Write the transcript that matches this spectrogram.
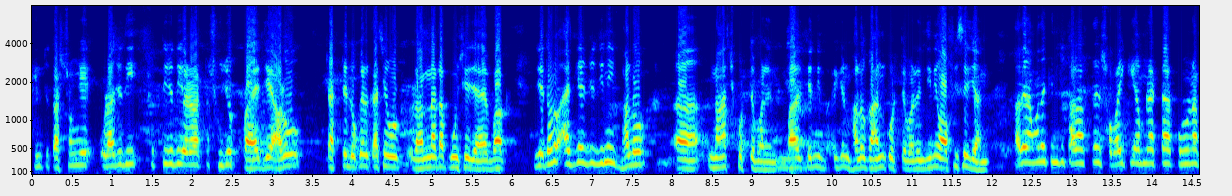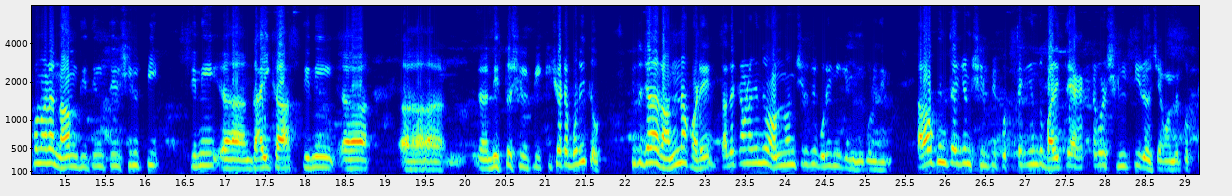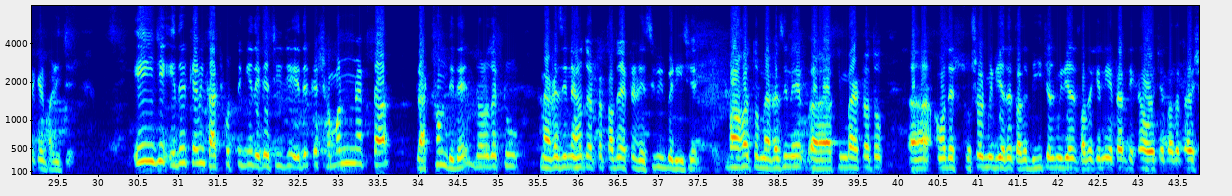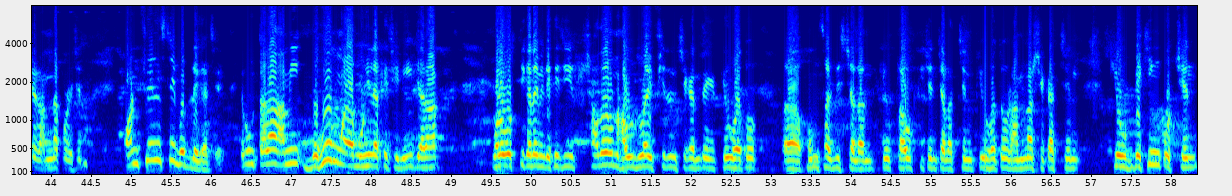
কিন্তু তার সঙ্গে ওরা যদি, সত্যি যদি ওরা একটা সুযোগ পায় যে আরও চারটে লোকের কাছে ওর রান্নাটা পৌঁছে যায় বা যে ধরো আজকে যিনি ভালো নাচ করতে পারেন বা যিনি একজন ভালো গান করতে পারেন, যিনি অফিসে যান, তাদের আমাদের কিন্তু তারা সবাইকে আমরা একটা কোনো না কোনো একটা নাম দিই। তিনি তিনি শিল্পী, তিনি গায়িকা, তিনি নৃত্যশিল্পী, কিছু একটা বলি তো। কিন্তু যারা রান্না করে, তাদেরকে আমরা কিন্তু রন্ধন শিল্পী বলিনি কিন্তু করে দিই তারাও কিন্তু একজন শিল্পী, প্রত্যেকে কিন্তু বাড়িতে এক একটা করে শিল্পী রয়েছে আমাদের প্রত্যেকের বাড়িতে। এই যে এদেরকে আমি কাজ করতে গিয়ে দেখেছি যে এদেরকে সামান্য একটা প্ল্যাটফর্ম দিলে, ধরো একটু ম্যাগাজিনে হয়তো একটা, তাদের একটা রেসিপি বেরিয়েছে, বা হয়তো ম্যাগাজিনে কিংবা একটা হয়তো আমাদের সোশ্যাল মিডিয়াতে তাদের ডিজিটাল মিডিয়াতে তাদেরকে নিয়ে এটা দেখা হয়েছে, তাদের এসে রান্না করেছেন। কনফিডেন্সটাই বদলে গেছে। এবং তারা, আমি বহু মহিলাকে চিনি যারা পরবর্তীকালে আমি দেখেছি সাধারণ হাউস ওয়াইফ ছিলেন সেখান থেকে কেউ হয়তো হোম সার্ভিস চালান, কেউ ক্লাউড কিচেন চালাচ্ছেন, কেউ হয়তো রান্না শেখাচ্ছেন, কেউ বেকিং করছেন।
